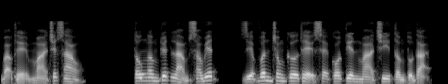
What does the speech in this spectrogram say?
bạo thể mà chết sao? Tông Âm tuyết làm sao biết, diệp vân trong cơ thể sẽ có tiên ma chi tâm tồn tại?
